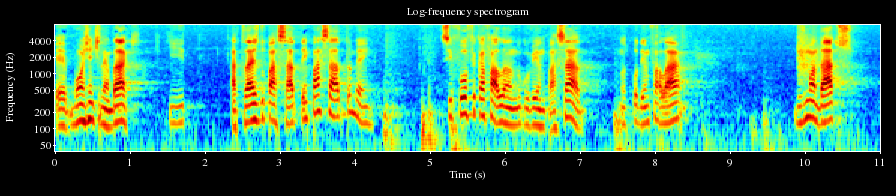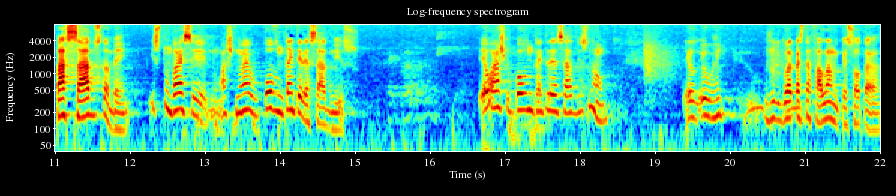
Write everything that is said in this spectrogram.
É bom a gente lembrar que, que atrás do passado tem passado também. Se for ficar falando do governo passado, nós podemos falar dos mandatos passados também. Isso não vai ser, não, acho que não é, o povo não está interessado nisso. Eu acho que o povo não está interessado nisso, não. Eu, eu, o Júlio Glória parece estar falando, o pessoal tá,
